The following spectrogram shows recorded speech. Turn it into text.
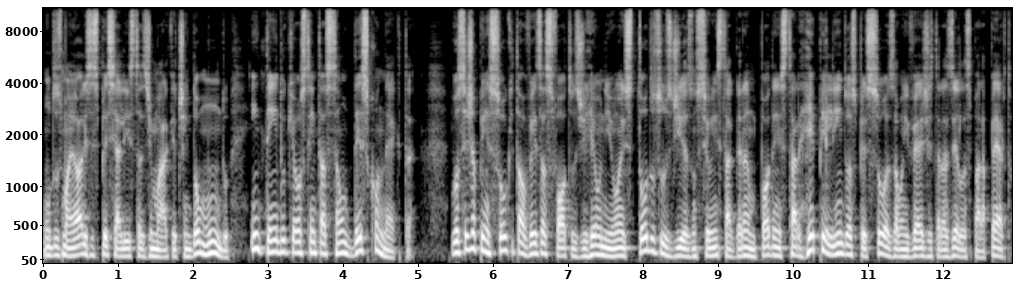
um dos maiores especialistas de marketing do mundo, entendo que a ostentação desconecta. Você já pensou que talvez as fotos de reuniões todos os dias no seu Instagram podem estar repelindo as pessoas ao invés de trazê-las para perto?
